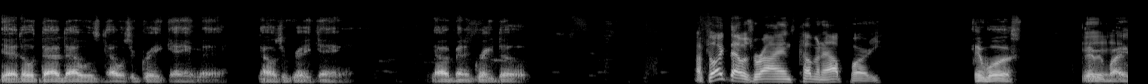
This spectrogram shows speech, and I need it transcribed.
yeah, though that that was that was a great game, man. That was a great game. That would have been a great dub. I feel like that was Ryan's coming out party. It was. Yeah. Everybody,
